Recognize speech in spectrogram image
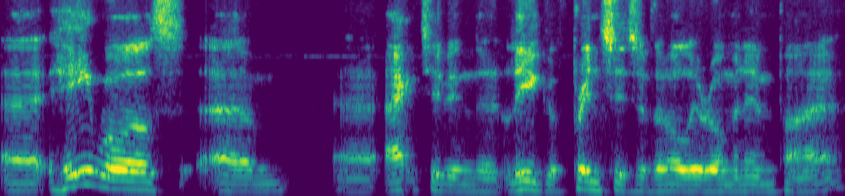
Uh, he was um, uh, active in the League of Princes of the Holy Roman Empire,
